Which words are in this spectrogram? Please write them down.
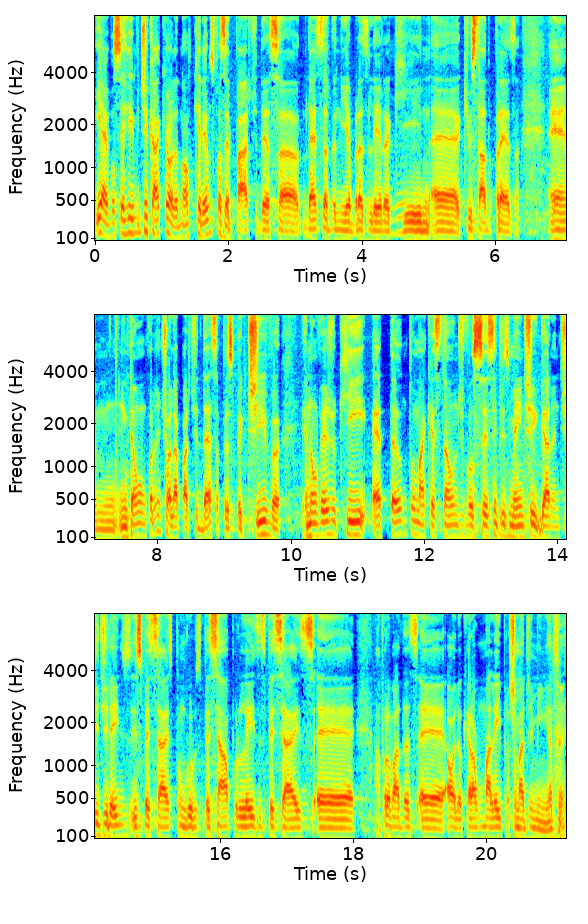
e aí você reivindicar que, olha, nós queremos fazer parte dessa, dessa cidadania brasileira que, é, que o Estado preza. É, então, quando a gente olha a partir dessa perspectiva, eu não vejo que é tanto uma questão de você simplesmente garantir direitos especiais para um grupo especial, por leis especiais é, aprovadas. É, olha, eu quero uma lei para chamar de minha. Né?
